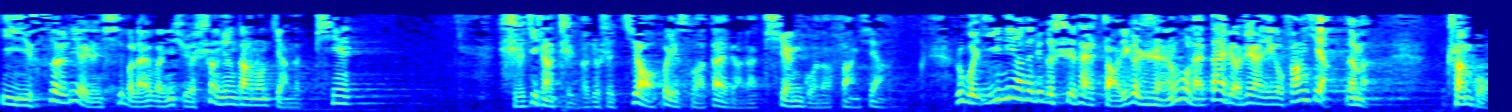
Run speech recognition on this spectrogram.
以色列人希伯来文学圣经当中讲的天，实际上指的就是教会所代表的天国的方向。如果一定要在这个时代找一个人物来代表这样一个方向，那么川普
